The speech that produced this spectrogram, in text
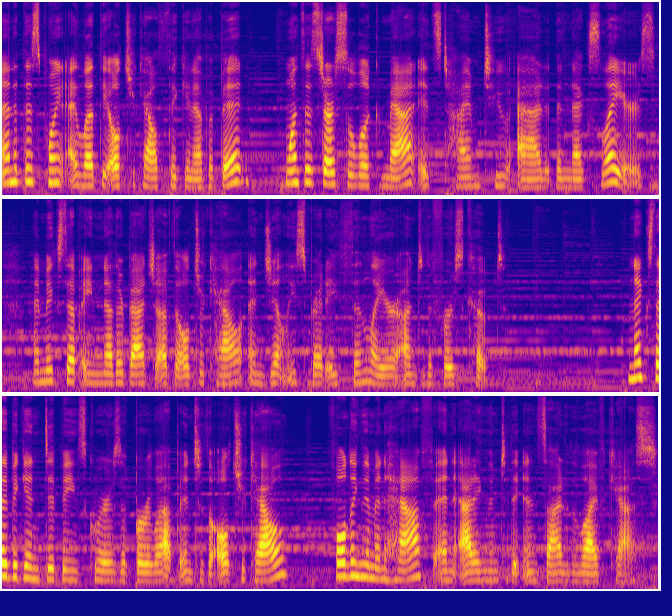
And at this point, I let the UltraCal thicken up a bit. Once it starts to look matte, it's time to add the next layers. I mixed up another batch of the UltraCal and gently spread a thin layer onto the first coat. Next I begin dipping squares of burlap into the UltraCal, folding them in half and adding them to the inside of the live cast.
